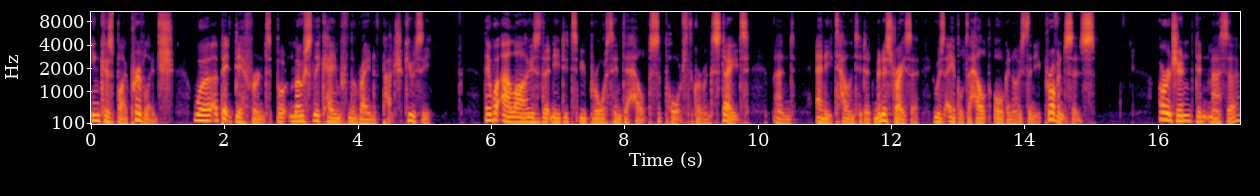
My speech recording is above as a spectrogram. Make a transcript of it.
Incas by privilege were a bit different, but mostly came from the reign of Pachacuti. They were allies that needed to be brought in to help support the growing state, and any talented administrator who was able to help organise the new provinces. Origin didn't matter,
